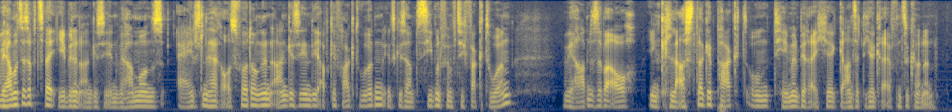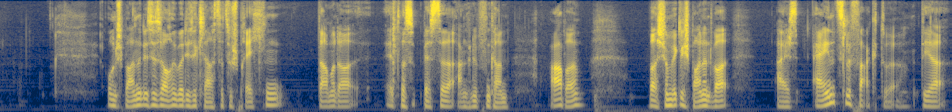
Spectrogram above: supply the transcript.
Wir haben uns das auf zwei Ebenen angesehen. Wir haben uns einzelne Herausforderungen angesehen, die abgefragt wurden, insgesamt 57 Faktoren. Wir haben das aber auch in Cluster gepackt, um Themenbereiche ganzheitlich ergreifen zu können. Und spannend ist es auch, über diese Cluster zu sprechen, da man da etwas besser anknüpfen kann. Aber was schon wirklich spannend war, als Einzelfaktor, der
